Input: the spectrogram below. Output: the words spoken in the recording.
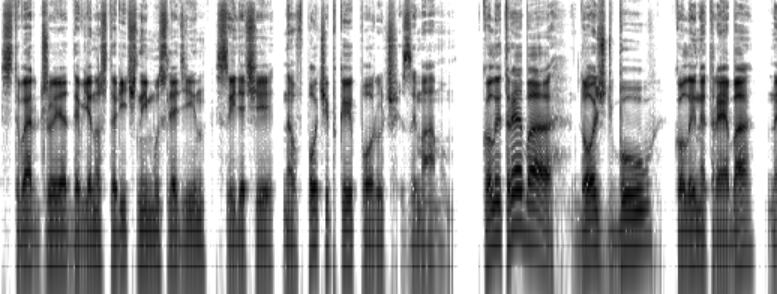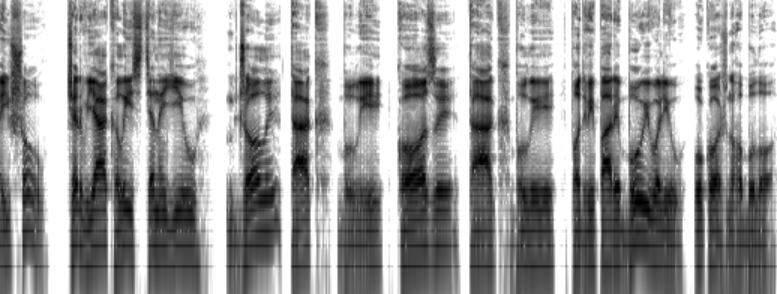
стверджує 90-річний муслядін, сидячи навпочіпки поруч з імамом. Коли треба, дощ був, коли не треба, не йшов. Черв'як листя не їв, бджоли так були, кози так були, по дві пари буйволів у кожного було.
